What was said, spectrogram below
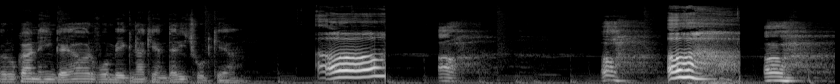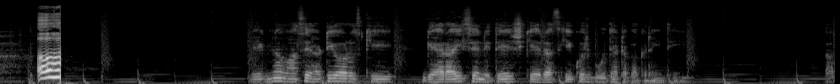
रुका नहीं गया और वो मेघना के अंदर ही छूट गया। आह। आह। आह। से हटी और उसकी गहराई से नितेश के रस की कुछ बूंदें टपक रही थी। अब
